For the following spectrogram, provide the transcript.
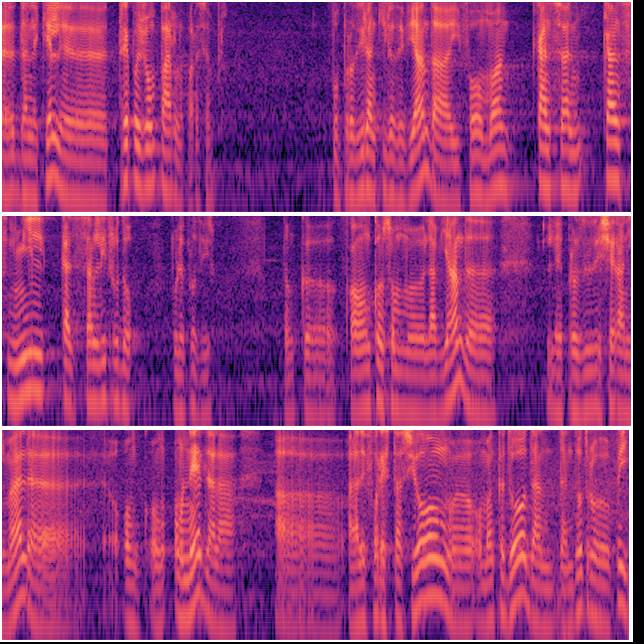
euh, dans lesquels euh, très peu de gens parlent, par exemple. Pour produire un kilo de viande, il faut au moins 15, 15 400 litres d'eau pour le produire. Donc, quand on consomme la viande, les produits de chair animale, on, aide à la, à la déforestation, au manque d'eau dans d'autres pays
